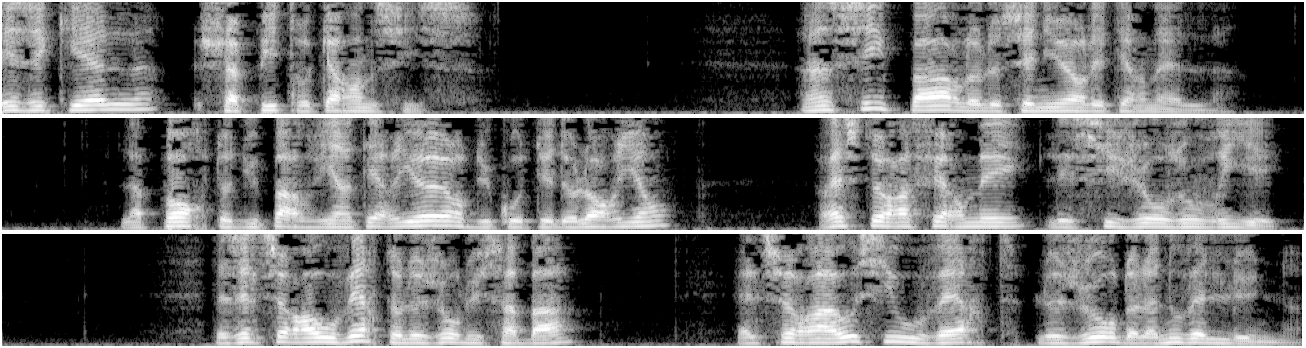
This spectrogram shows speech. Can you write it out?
Ézéchiel chapitre 46 Ainsi parle le Seigneur l'Éternel. La porte du parvis intérieur, du côté de l'Orient, restera fermée les six jours ouvriers. Mais elle sera ouverte le jour du sabbat, elle sera aussi ouverte le jour de la nouvelle lune.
